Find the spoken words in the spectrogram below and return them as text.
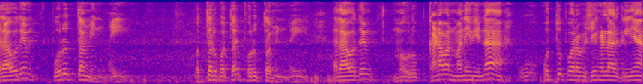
அதாவது பொருத்தமின்மை. ஒத்தருக்கு ஒத்தர் பொருத்தமின்மை. அதாவது ஒரு கணவன் மனைவினா ஒத்து போகிற விஷயங்கள்லாம் இருக்கு இல்லையா?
